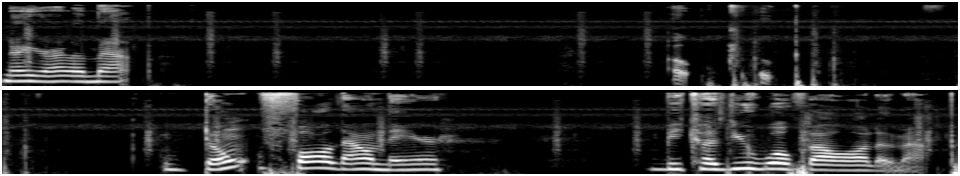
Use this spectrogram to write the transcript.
now you're out of the map. Oh, oh. Don't fall down there because you will fall out of the map.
